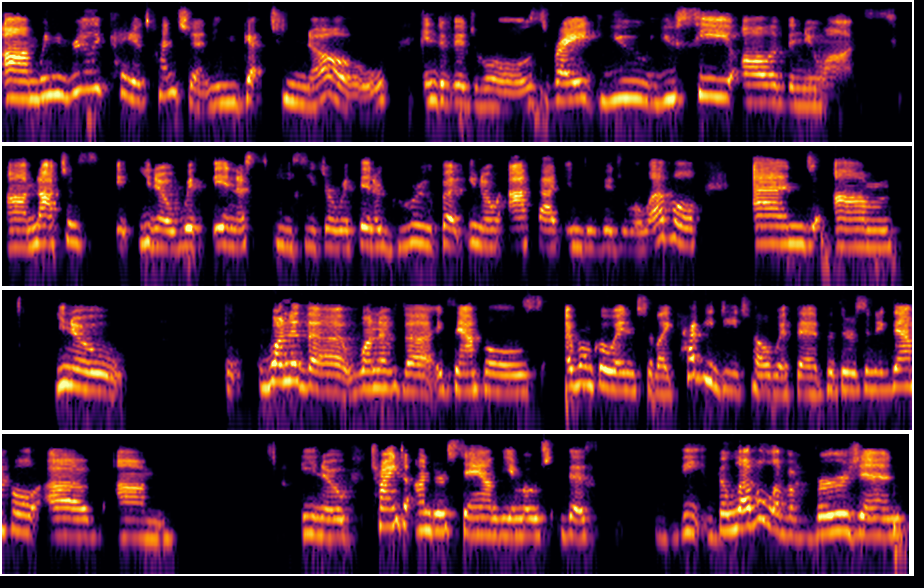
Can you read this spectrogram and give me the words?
um, when you really pay attention and you get to know individuals, right, you you see all of the nuance, um, not just you know within a species or within a group, but you know at that individual level, and um, you know one of the one of the examples i won't go into like heavy detail with it but there's an example of um, you know trying to understand the emotion this the the level of aversion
